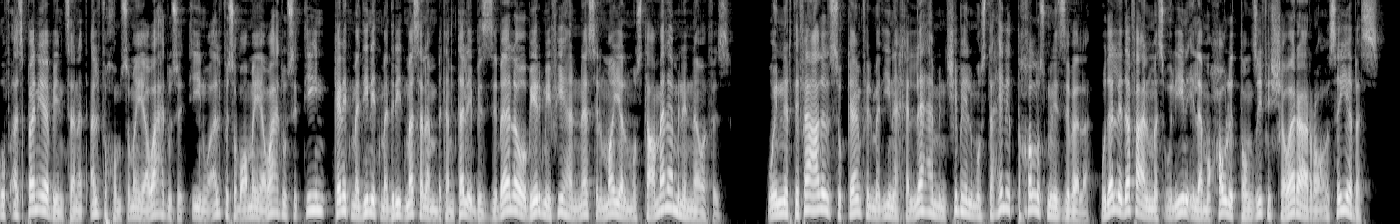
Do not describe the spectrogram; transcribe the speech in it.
وفي أسبانيا بين سنة 1561 و 1761 كانت مدينة مدريد مثلا بتمتلئ بالزبالة وبيرمي فيها الناس المية المستعملة من النوافذ. وإن ارتفاع عدد السكان في المدينة خلاها من شبه المستحيل التخلص من الزبالة وده اللي دفع المسؤولين إلى محاولة تنظيف الشوارع الرئيسية بس.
